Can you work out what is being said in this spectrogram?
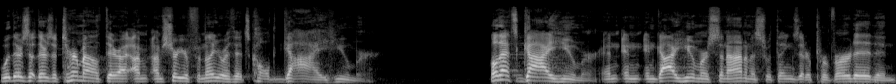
well, there's a, there's a term out there, I'm, I'm sure you're familiar with it, it's called guy humor. Well, that's guy humor. And, and, and guy humor is synonymous with things that are perverted and,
